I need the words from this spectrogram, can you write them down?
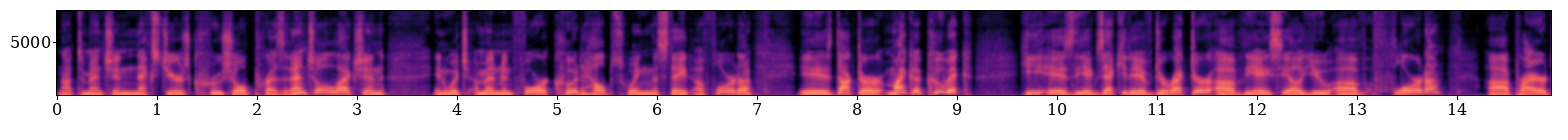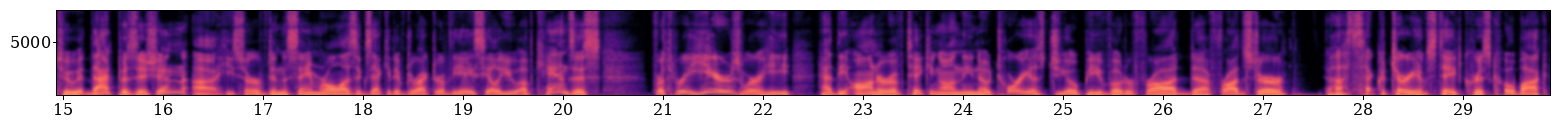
Not to mention next year's crucial presidential election, in which Amendment 4 could help swing the state of Florida, is Dr. Micah Kubic. He is the executive director of the ACLU of Florida. Uh, prior to that position, uh, he served in the same role as executive director of the ACLU of Kansas for three years, where he had the honor of taking on the notorious GOP voter fraud uh, fraudster, uh, Secretary of State Chris Kobach.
